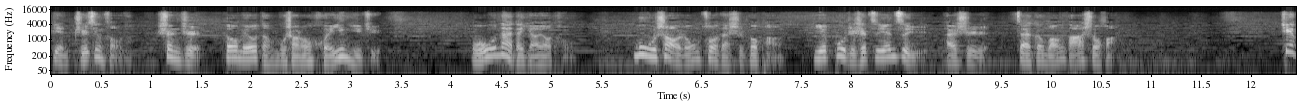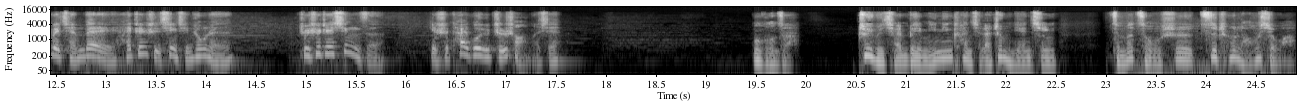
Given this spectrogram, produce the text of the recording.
便直径走了，甚至都没有等穆少荣回应一句，无奈的摇摇头。穆少荣坐在石桌旁，也不只是自言自语，还是在跟王达说话。这位前辈还真是性情中人，只是这性子也是太过于直爽了些。穆公子，这位前辈明明看起来这么年轻，怎么总是自称老朽啊？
